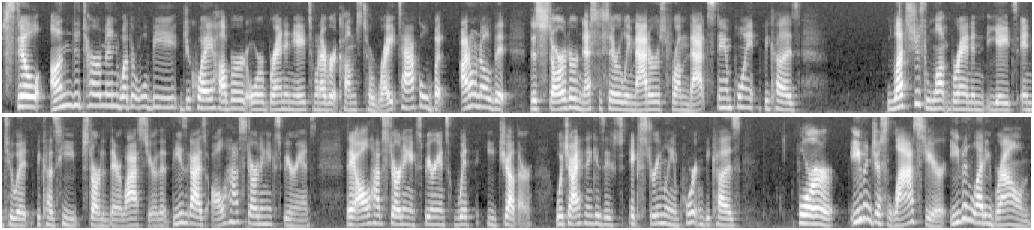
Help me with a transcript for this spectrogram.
still undetermined whether it will be Jaquay Hubbard or Brandon Yates whenever it comes to right tackle, but I don't know that the starter necessarily matters from that standpoint because let's just lump Brandon Yates into it because he started there last year. That these guys all have starting experience. They all have starting experience with each other, which I think is ex- extremely important because for even just last year, even Letty Brown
